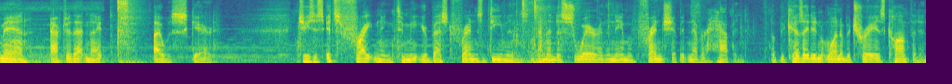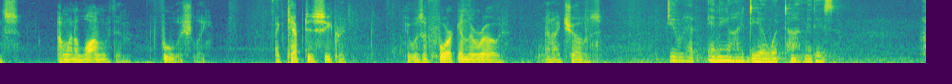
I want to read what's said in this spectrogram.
Man, after that night, I was scared. Jesus, it's frightening to meet your best friend's demons and then to swear in the name of friendship it never happened. But because I didn't want to betray his confidence, I went along with him foolishly. I kept his secret. It was a fork in the road, and I chose. Do you have any idea what time it is?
